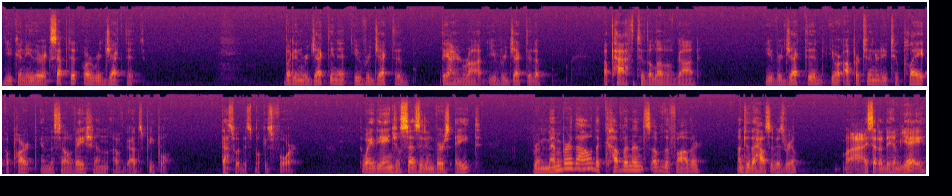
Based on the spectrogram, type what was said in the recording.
You can either accept it or reject it. But in rejecting it, you've rejected the iron rod. You've rejected a, a path to the love of God. You've rejected your opportunity to play a part in the salvation of God's people. That's what this book is for. The way the angel says it in verse 8 Remember thou the covenants of the Father unto the house of Israel? I said unto him, Yea.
